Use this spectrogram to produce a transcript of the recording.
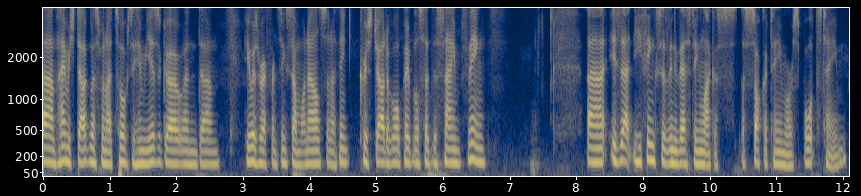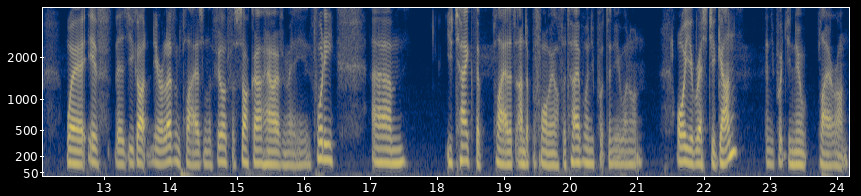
Um, Hamish Douglass, when I talked to him years ago, and um, he was referencing someone else, and I think Chris Judd, of all people, said the same thing uh, is that he thinks of investing like a soccer team or a sports team, where if there's you got your 11 players on the field for soccer, however many in footy, um, you take the player that's underperforming off the table and you put the new one on, or you rest your gun and you put your new player on,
